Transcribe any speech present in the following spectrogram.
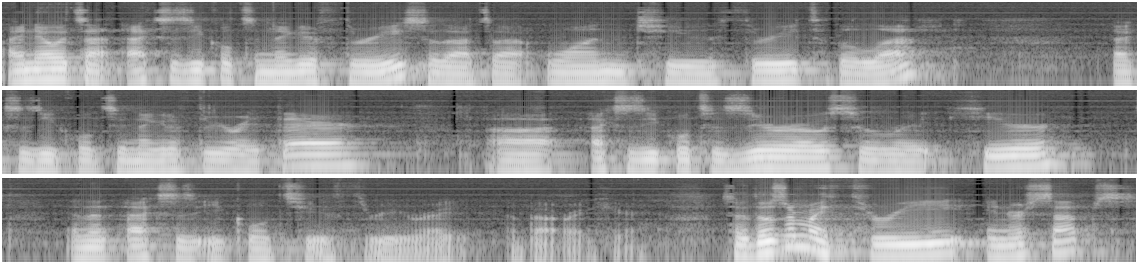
I know it's at x is equal to negative 3, so that's at 1, 2, 3 to the left. x is equal to negative 3 right there. Uh, x is equal to 0, so right here. And then x is equal to 3 right about right here. So those are my three intercepts.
